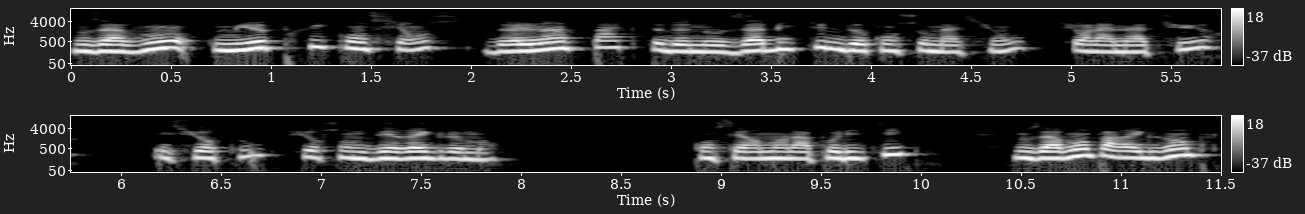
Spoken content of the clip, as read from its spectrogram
nous avons mieux pris conscience de l'impact de nos habitudes de consommation sur la nature et surtout sur son dérèglement. Concernant la politique, nous avons par exemple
